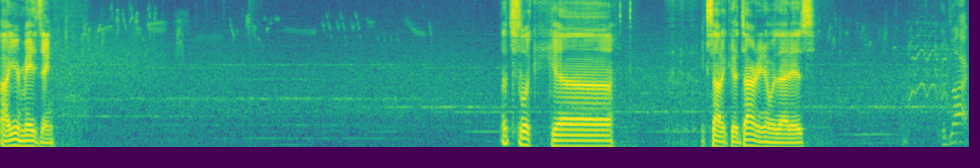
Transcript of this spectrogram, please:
Oh, you're amazing. Let's look, uh... Exotic goods. I already know where that is. Good luck.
